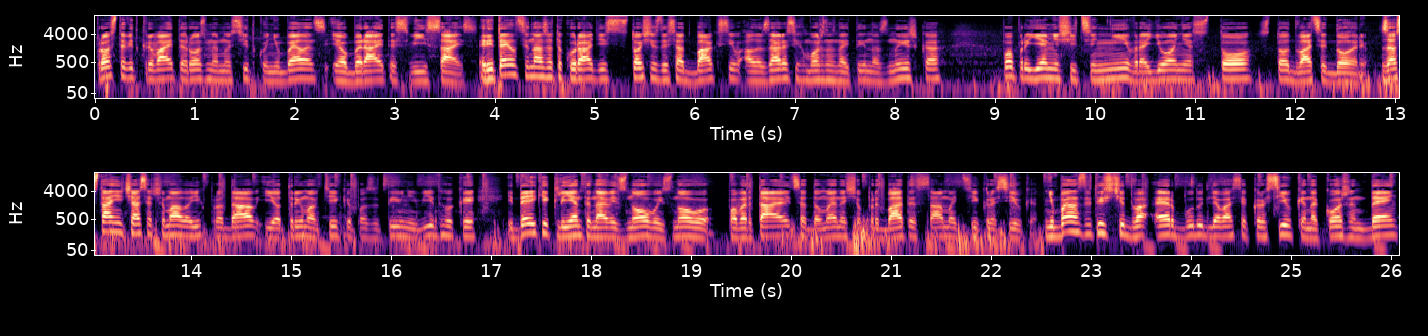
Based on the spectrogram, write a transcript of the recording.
Просто відкривайте розмірну сітку New Balance і обирайте свій сайз. Рітейл ціна за таку радість 160 баксів, але зараз їх можна знайти на знижках. По приємнішій ціні в районі 100-120 доларів. За останній час я чимало їх продав і отримав тільки позитивні відгуки. І деякі клієнти навіть знову і знову повертаються до мене, щоб придбати саме ці кросівки. New Balance 2002 R будуть для вас як кросівки на кожен день.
